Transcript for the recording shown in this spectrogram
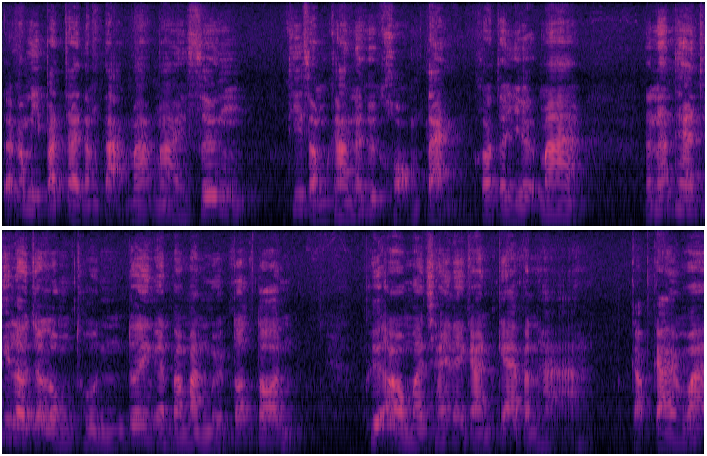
แล้วก็มีปัจจัยต่างๆ มากมาย ซึ่งที่สำคัญก็คือของแต่งก็จะเยอะมาก ดังนั้นแทนที่เราจะลงทุนด้วยเงินประมาณหมื่นต้นๆ เพื่อเอามาใช้ในการแก้ปัญหากลับกายเป็นว่า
